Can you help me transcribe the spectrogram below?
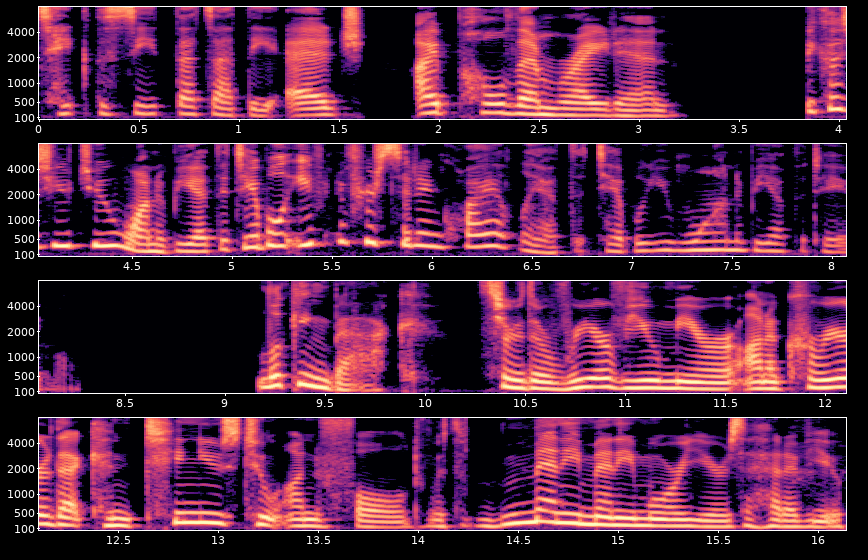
take the seat that's at the edge. I pull them right in because you do want to be at the table. Even if you're sitting quietly at the table, you want to be at the table. Looking back through the rearview mirror on a career that continues to unfold with many, many more years ahead of you,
